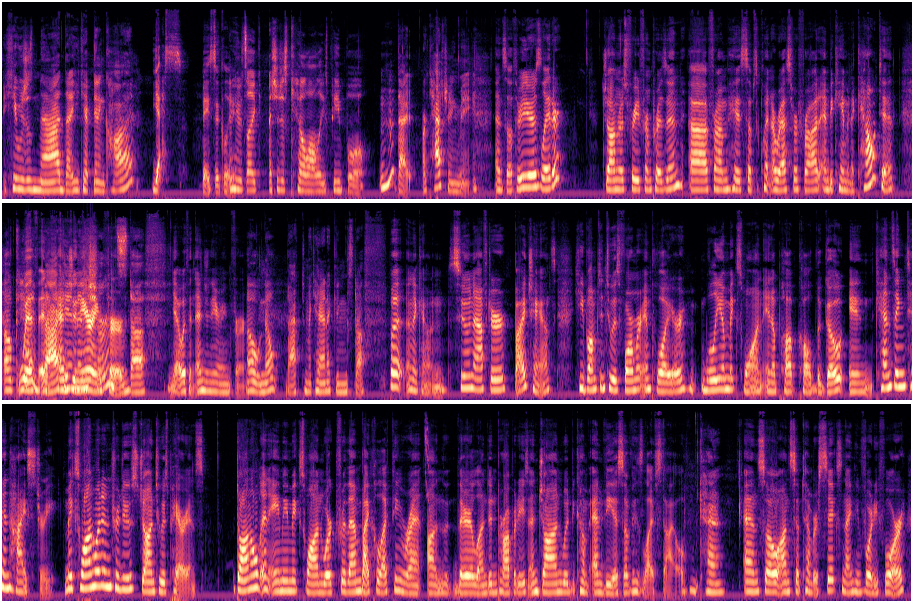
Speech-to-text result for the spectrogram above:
he was just mad that he kept getting caught. Yes, basically. And he was like, I should just kill all these people Mm-hmm. that are catching me. And so three years later, John was freed from prison uh, from his subsequent arrest for fraud and became an accountant Okay. with an engineering firm. stuff. Yeah, with an engineering firm. Oh no, back to mechanicking stuff. But an accountant. Soon after, by chance, he bumped into his former employer, William McSwan, in a pub called The Goat in Kensington High Street. McSwan would introduce John to his parents. Donald and Amy McSwan worked for them by collecting rent on their London properties, and John would become envious of his lifestyle. Okay. And so on September 6, 1944,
